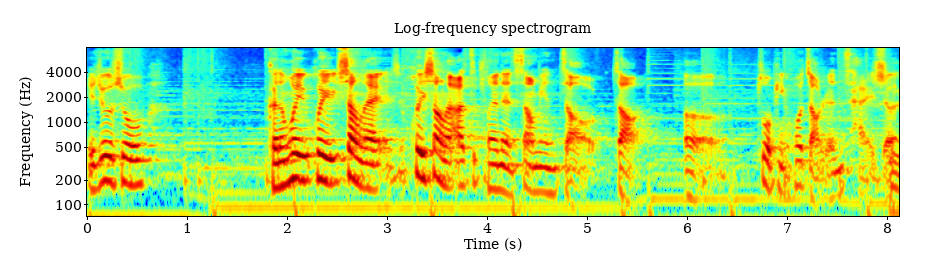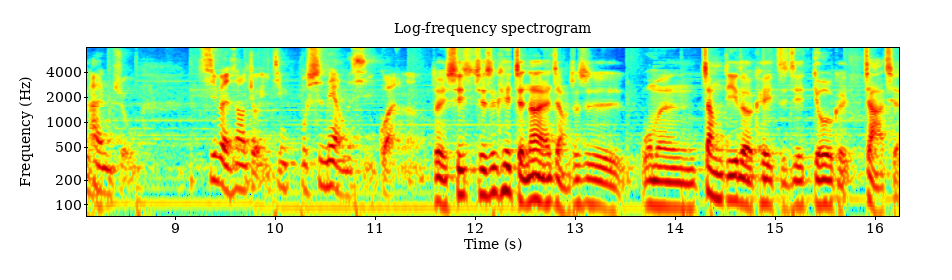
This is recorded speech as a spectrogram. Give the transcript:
也就是说可能会会上来会上来 Artsy Planet 上面找找呃作品或找人才的案主。基本上就已经不是那样的习惯了。对，其实其实可以简单来讲，就是我们降低了可以直接丢一个价钱，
